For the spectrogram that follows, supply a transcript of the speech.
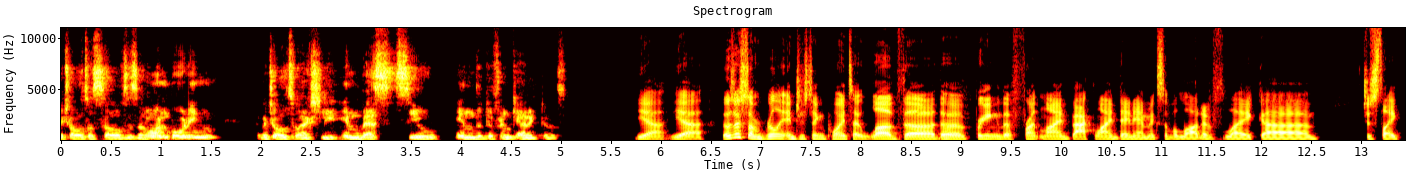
which also serves as an onboarding, which also actually invests you in the different characters. Yeah, yeah. Those are some really interesting points. I love the the bringing the frontline backline dynamics of a lot of like uh, just like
